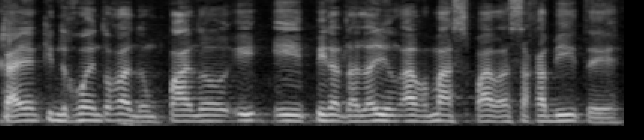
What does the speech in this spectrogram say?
Kaya kinukwento ka nung paano ipinadala yung armas para sa Cavite.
